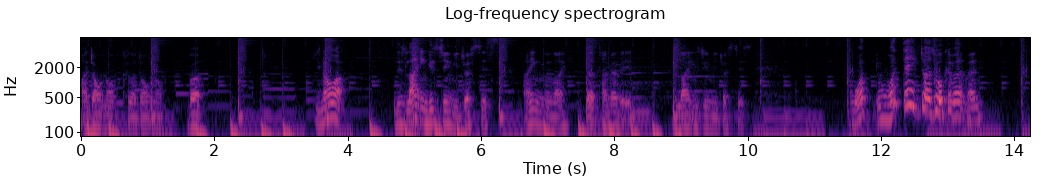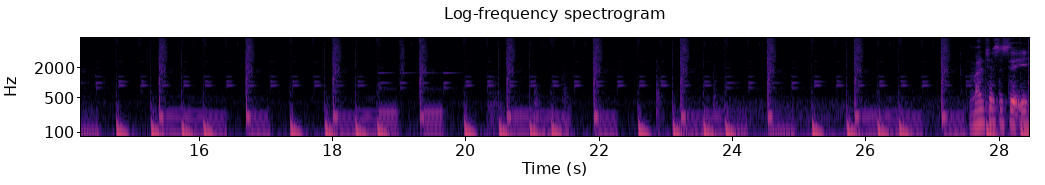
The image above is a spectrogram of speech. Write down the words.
I don't know because I don't know. But you know what? This lighting is doing me justice. I ain't gonna lie. First time ever, it, lighting's doing me justice. What? What the heck do I talk about, man? Manchester City.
